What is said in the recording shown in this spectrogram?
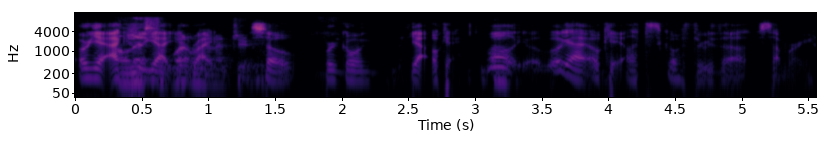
Or yeah, actually, yeah, you're right. So we're going, yeah, okay. Well, well, yeah, okay, let's go through the summary.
